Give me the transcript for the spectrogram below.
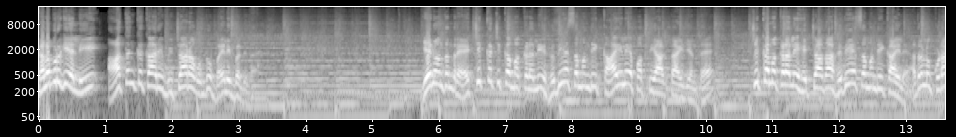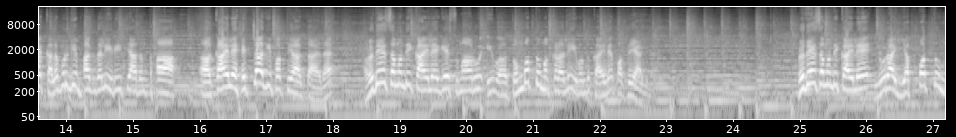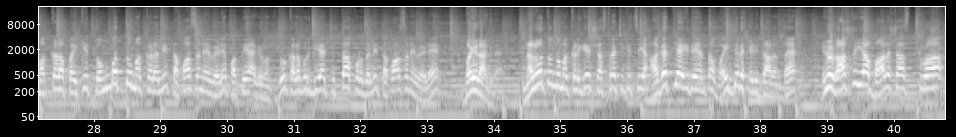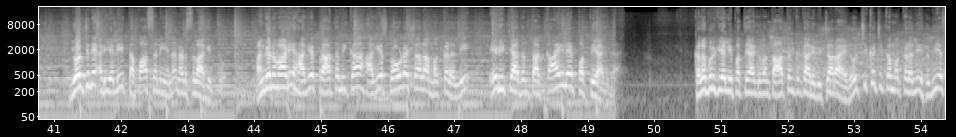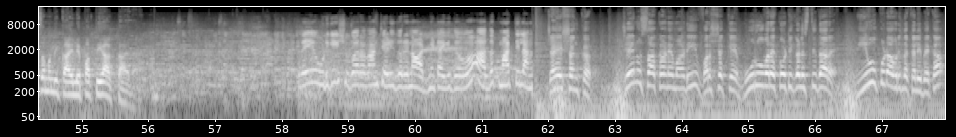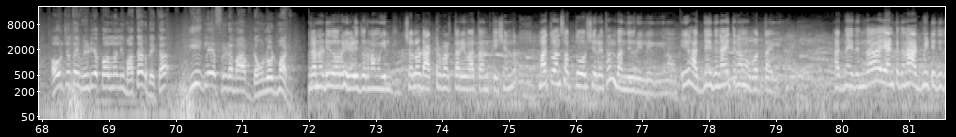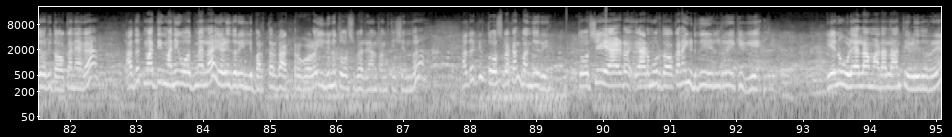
ಕಲಬುರಗಿಯಲ್ಲಿ ಆತಂಕಕಾರಿ ವಿಚಾರ ಒಂದು ಬಯಲಿಗೆ ಬಂದಿದೆ. ಏನು ಅಂತಂದ್ರೆ, ಚಿಕ್ಕ ಚಿಕ್ಕ ಮಕ್ಕಳಲ್ಲಿ ಹೃದಯ ಸಂಬಂಧಿ ಕಾಯಿಲೆ ಪತ್ತೆಯಾಗ್ತಾ ಇದೆಯಂತೆ. ಚಿಕ್ಕ ಮಕ್ಕಳಲ್ಲಿ ಹೆಚ್ಚಾದ ಹೃದಯ ಸಂಬಂಧಿ ಕಾಯಿಲೆ, ಅದರಲ್ಲೂ ಕೂಡ ಕಲಬುರಗಿ ಭಾಗದಲ್ಲಿ ಈ ರೀತಿಯಾದಂತಹ ಕಾಯಿಲೆ ಹೆಚ್ಚಾಗಿ ಪತ್ತೆಯಾಗ್ತಾ ಇದೆ. ಹೃದಯ ಸಂಬಂಧಿ ಕಾಯಿಲೆಗೆ ಸುಮಾರು ತೊಂಬತ್ತು ಮಕ್ಕಳಲ್ಲಿ ಈ ಒಂದು ಕಾಯಿಲೆ ಪತ್ತೆಯಾಗಿದೆ. ಹೃದಯ ಸಂಬಂಧಿ ಕಾಯಿಲೆ ನೂರ ಎಪ್ಪತ್ತು ಮಕ್ಕಳ ಪೈಕಿ ತೊಂಬತ್ತು ಮಕ್ಕಳಲ್ಲಿ ತಪಾಸಣೆ ವೇಳೆ ಪತ್ತೆಯಾಗಿರುವಂಥದ್ದು. ಕಲಬುರಗಿಯ ಚಿತ್ತಾಪುರದಲ್ಲಿ ತಪಾಸಣೆ ವೇಳೆ ಬಯಲಾಗಿದೆ. ನಲವತ್ತೊಂದು ಮಕ್ಕಳಿಗೆ ಶಸ್ತ್ರಚಿಕಿತ್ಸೆಯ ಅಗತ್ಯ ಇದೆ ಅಂತ ವೈದ್ಯರು ಹೇಳಿದ್ದಾರಂತೆ. ಇನ್ನು ರಾಷ್ಟ್ರೀಯ ಬಾಲಶಾಸ್ತ್ರ ಯೋಜನೆ ಅಡಿಯಲ್ಲಿ ತಪಾಸಣೆಯನ್ನ ನಡೆಸಲಾಗಿತ್ತು. ಅಂಗನವಾಡಿ ಹಾಗೆ ಪ್ರಾಥಮಿಕ ಹಾಗೆ ಪ್ರೌಢಶಾಲಾ ಮಕ್ಕಳಲ್ಲಿ ಈ ರೀತಿಯಾದಂತಹ ಕಾಯಿಲೆ ಪತ್ತೆಯಾಗಿದೆ. ಕಲಬುರಗಿಯಲ್ಲಿ ಪತ್ತೆಯಾಗಿರುವಂಥ ಆತಂಕಕಾರಿ ವಿಚಾರ ಇದು. ಚಿಕ್ಕ ಚಿಕ್ಕ ಮಕ್ಕಳಲ್ಲಿ ಹೃದಯ ಸಂಬಂಧಿ ಕಾಯಿಲೆ ಪತ್ತೆಯಾಗ್ತಾ ಇದೆ. ರೇ ಹುಡುಗಿಗೆ ಶುಗರ್ ಅದ ಅಂತ ಹೇಳಿದ್ರು ನಾವು ಅಡ್ಮಿಟ್ ಆಗಿದ್ದೆವು. ಅದಕ್ಕೆ ಮಾತಿಲ್ಲ. ಜಯಶಂಕರ್ ಜೇನು ಸಾಕಣೆ ಮಾಡಿ ವರ್ಷಕ್ಕೆ ಮೂರುವರೆ ಕೋಟಿ ಗಳಿಸ್ತಿದ್ದಾರೆ. ನೀವು ಕೂಡ ಅವರಿಂದ ಕಲಿಬೇಕಾ? ಅವ್ರ ಜೊತೆ ವಿಡಿಯೋ ಕಾಲ್ನಲ್ಲಿ ಮಾತಾಡಬೇಕಾ? ಈಗಲೇ ಫ್ರೀಡಮ್ ಆ್ಯಪ್ ಡೌನ್ಲೋಡ್ ಮಾಡಿ. ಅಂಗನವಾಡಿದವ್ರು ಹೇಳಿದ್ರು ನಮಗೆ ಇಲ್ಲಿ ಚಲೋ ಡಾಕ್ಟರ್ ಬರ್ತಾರೆ ಇವತ್ತು ಅಂತ ಕೇಶಂದು. ಮತ್ತೆ ಒಂದು ಸ್ವಲ್ಪ ತೋರಿಸಿರೈತೆ ಅಂತ ಬಂದೀವ್ರಿ ಇಲ್ಲಿಗೆ ನಾವು. ಈಗ ಹದಿನೈದು ದಿನ ಆಯ್ತು ನಮಗೆ ಗೊತ್ತಾಗಿ. ಹದಿನೈದಿಂದ ಎಂಟು ದಿನ ಅಡ್ಮಿಟ್ ಇದ್ದಿದ್ದೇವೆ ರೀ ದವಾಖಾನ್ಯಾಗ. ಅದಕ್ಕೆ ಮತ್ತೆ ಈಗ ಮನೆಗೆ ಹೋದ್ಮೇಲೆ ಹೇಳಿದ್ರು ಇಲ್ಲಿ ಬರ್ತಾರೆ ಡಾಕ್ಟ್ರುಗಳು, ಇಲ್ಲಿನೂ ತೋರಿಸ್ಬರ್ರಿ ಅಂತ ಅಂದ್ ಕಿಶಿಂದು. ಅದಕ್ಕೆ ತೋರಿಸ್ಬೇಕಂತ ಬಂದೀವಿ ತೋರಿಸಿ ಎರಡು ಎರಡು ಮೂರು ದವಾಖಾನೆ ಹಿಡ್ದು ಇಲ್ರಿ ಈಕಿಗೆ. ಏನು ಉಳಿಯಲ್ಲ ಮಾಡಲ್ಲ ಅಂತ ಹೇಳಿದ್ರು. ರೀ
